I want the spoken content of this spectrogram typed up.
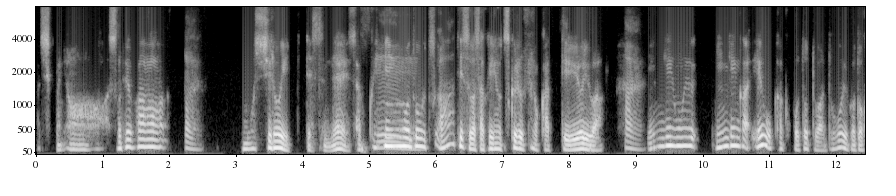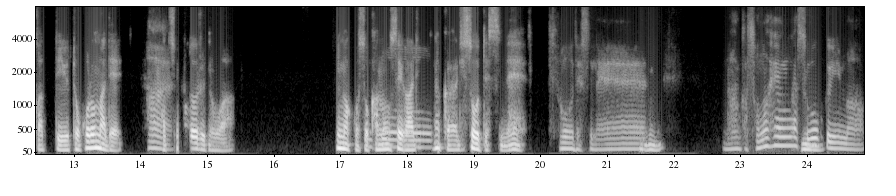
確かに。ああ、それはい。はい。面白いですね。作う品をどん。うつ、アーティストが作品を作るのかっていうよりは、はい。人間を、人間が絵を描くこととはどういうことかっていうところまではい。立ち戻るのは、今こそ可能性があり、おなんかありそうですね。そうですね。うん、なんかその辺がすごうん、く今、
